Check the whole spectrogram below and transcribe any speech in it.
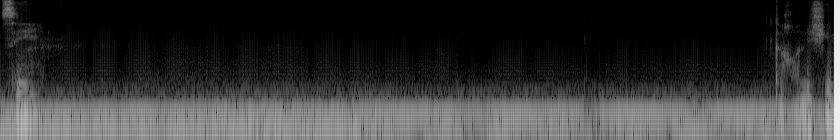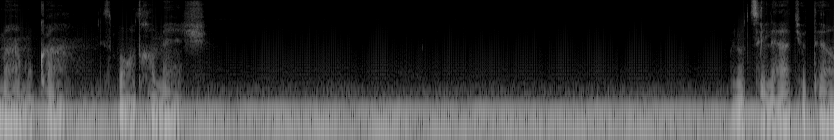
ונוציא. ניקח עוד נשימה עמוקה, נספור עוד חמש. ונוציא לאט יותר.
